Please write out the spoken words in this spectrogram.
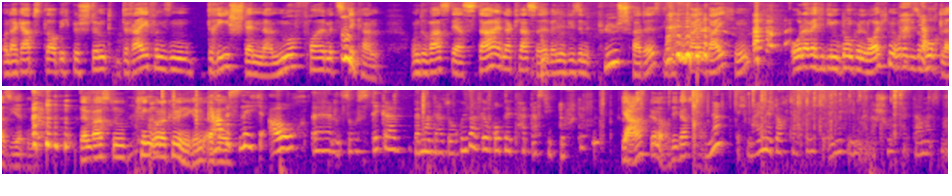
Und da gab es, glaube ich, bestimmt drei von diesen Drehständern, nur voll mit Stickern. Und du warst der Star in der Klasse, wenn du diese mit Plüsch hattest, diese fein weichen, oder welche, die im Dunkeln leuchten, oder diese hochglasierten. Dann warst du King oder Königin. Gab Also, es nicht auch ähm, so Sticker, wenn man da so rübergerubbelt hat, dass die dufteten? ja, genau, die gab es auch. Ne? Ich meine doch, dass ich irgendwie in meiner Schulzeit damals mal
